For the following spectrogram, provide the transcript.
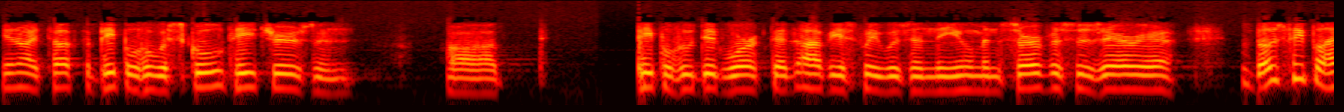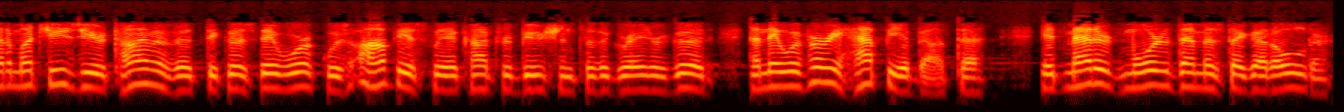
you know, I talked to people who were school teachers and uh, people who did work that obviously was in the human services area those people had a much easier time of it because their work was obviously a contribution to the greater good, and they were very happy about that. It mattered more to them as they got older.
